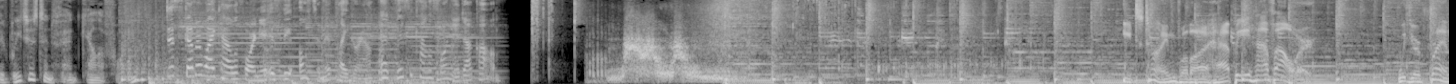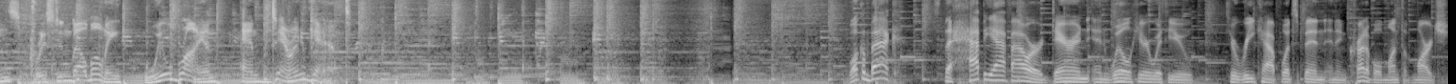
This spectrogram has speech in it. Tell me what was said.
Did we just invent California? Discover why California is the ultimate playground at visitcalifornia.com. It's time for the happy half hour with your friends Kristen Balboni, Will Bryan, and Darin Gantt. Welcome back. The happy half hour. Darin and Will here with you to recap what's been an incredible month of March.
